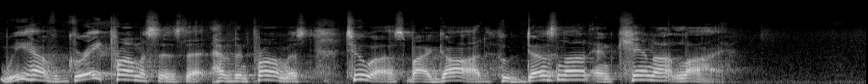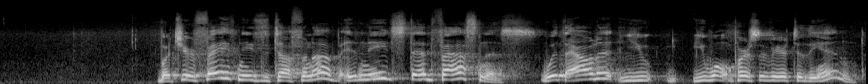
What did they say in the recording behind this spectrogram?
We have great promises that have been promised to us by God who does not and cannot lie. But your faith needs to toughen up. It needs steadfastness. Without it, you, you won't persevere to the end.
